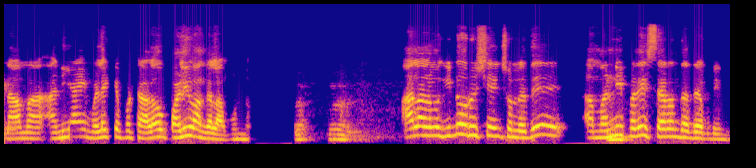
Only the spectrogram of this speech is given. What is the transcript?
நாம அநியாயம் இழைக்கப்பட்ட அளவு பழி வாங்கலாம் இன்னும் ம். ம். ஆனா நமக்கு இன்னொரு விஷயம் சொல்லுது மன்னிப்பதே சிறந்தது அப்படின்னு.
